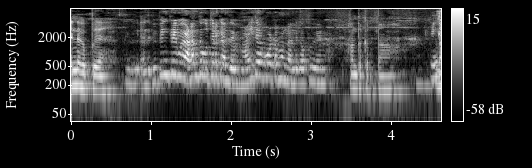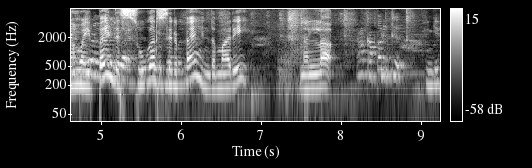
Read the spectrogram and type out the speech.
என்ன கப்பு? அந்த விப்பிங் க்ரீம் கலந்து ஊற்றுறக்கு அந்த மைதா போட்டோம்ல அந்த கப்பு வேணும். அந்த கப் தான் நம்ம இப்போ இந்த சுகர் சிரப்பை இந்த மாதிரி நல்லா இங்கே.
